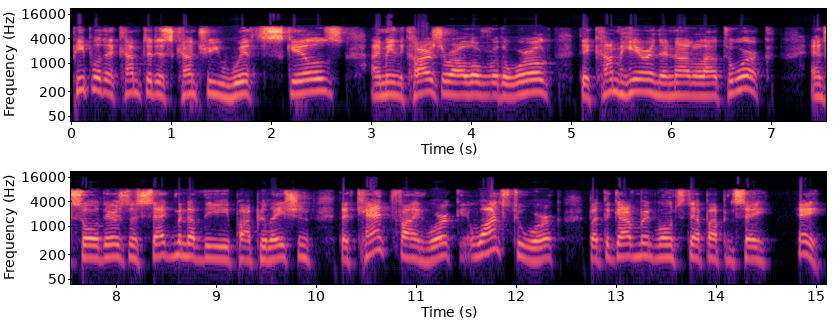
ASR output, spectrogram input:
people that come to this country with skills. I mean, the cars are all over the world. They come here and they're not allowed to work. And so there's a segment of the population that can't find work, wants to work, but the government won't step up and say, hey,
